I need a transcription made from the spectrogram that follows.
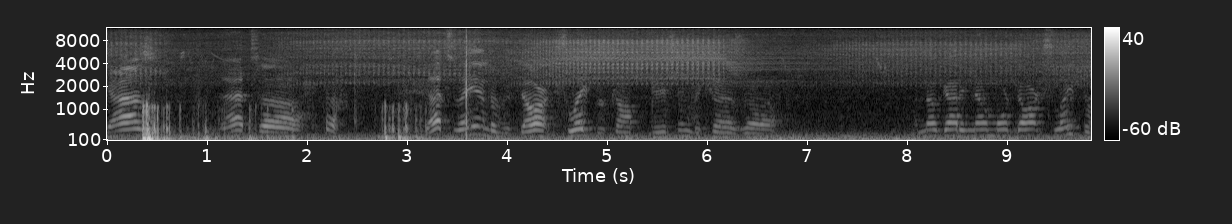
Guys, that's uh that's the end of the dark sleeper competition because uh I know got no more dark sleeper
